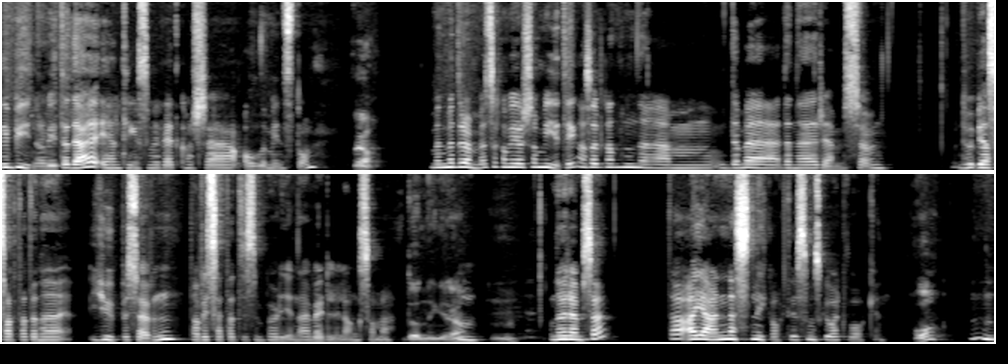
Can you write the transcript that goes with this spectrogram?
Vi begynner å vite. Det er en ting som vi vet kanskje aller minst om. Ja. Men med drømme så kan vi gjøre så mye ting. Altså, kan, um, det med denne rem-søvn Vi har sagt at denne dype søvnen Da har vi sett at disse bølgene er veldig langsomme. Dønninger, ja. Mm. Mm. Når rem-søvn, da er hjernen nesten like aktiv som skulle vært våken. Å? Mm.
